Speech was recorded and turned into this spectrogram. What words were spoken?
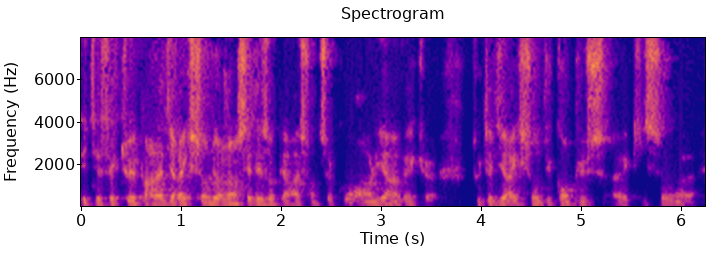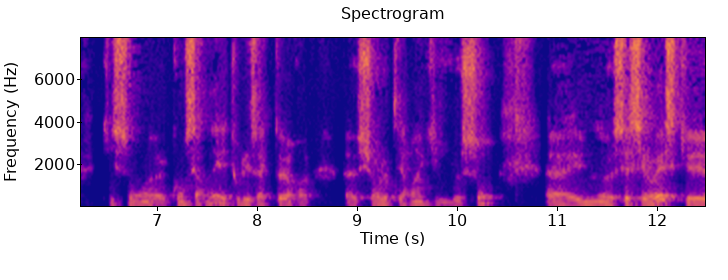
est effectuée par la direction d'urgence et des opérations de secours en lien avec toutes les directions du campus qui sont qui sont concernées et tous les acteurs sur le terrain qui le sont euh, une CCOS qui est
